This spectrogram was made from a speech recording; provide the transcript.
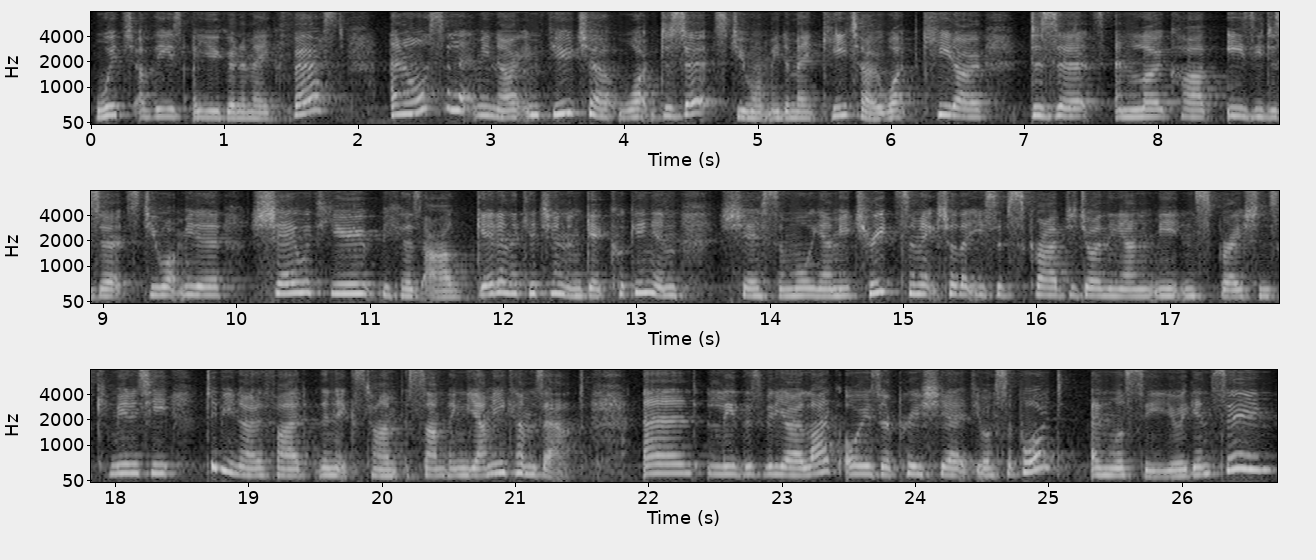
which of these are you going to make first and also let me know in future what desserts do you want me to make keto? What keto desserts and low carb easy desserts do you want me to share with you? Because I'll get in the kitchen and get cooking and share some more yummy treats. So make sure that you subscribe to join the Yummy Inspirations community to be notified the next time something yummy comes out. And leave this video a like. Always appreciate your support and we'll see you again soon.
